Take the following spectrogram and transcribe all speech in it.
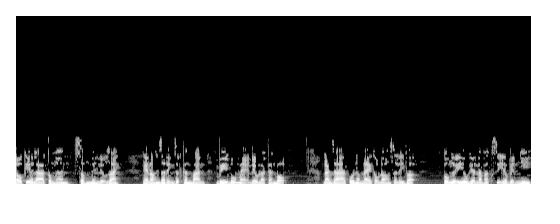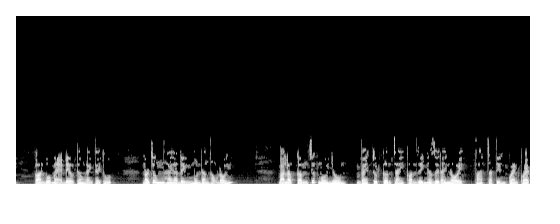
Cậu kia là công an, sống bên liệu dài. Nghe nói gia đình rất căn bản vì bố mẹ đều là cán bộ. Đáng ra cuối năm nay cậu đó sẽ lấy vợ. Cô người yêu hiện là bác sĩ ở viện Nhi, còn bố mẹ đều theo ngành thầy thuốc. Nói chung hai gia đình môn đăng hậu đối. Bà Lộc cầm chiếc môi nhôm, vét chút cơm cháy còn dính ở dưới đáy nồi, phát ra tiếng quèn quẹt.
